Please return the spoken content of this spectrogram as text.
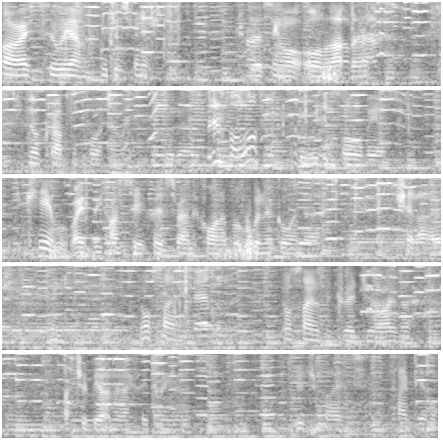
All right, so we um we just finished traversing all, all of that there. No crabs, unfortunately. But, uh, We didn't fall off. but we didn't fall over. It's a cave, right? We can't see it because it's around the corner, but we're gonna go and uh, check that out. No sign, no sign of the dredger either. That should be out in the next like 20 minutes, judging by its timetable.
